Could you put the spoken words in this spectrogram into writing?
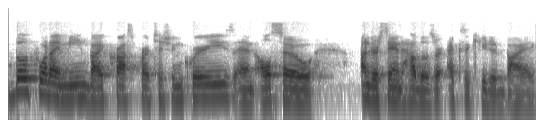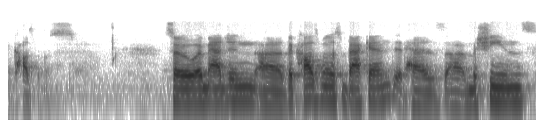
both what I mean by cross-partition queries and also understand how those are executed by Cosmos. So imagine uh, the Cosmos backend. It has uh, machines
